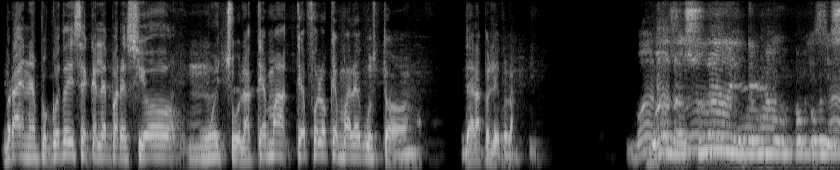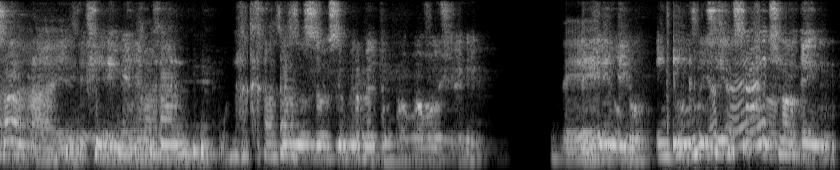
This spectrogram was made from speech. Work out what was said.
Brian, ¿por qué usted dice que le pareció muy chula? ¿Qué, más, ¿Qué fue lo que más le gustó de la película? Bueno, es una idea un poco bizarra en elevar una casa simplemente por huevos de de ello. Incluso ya se ha hecho en...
